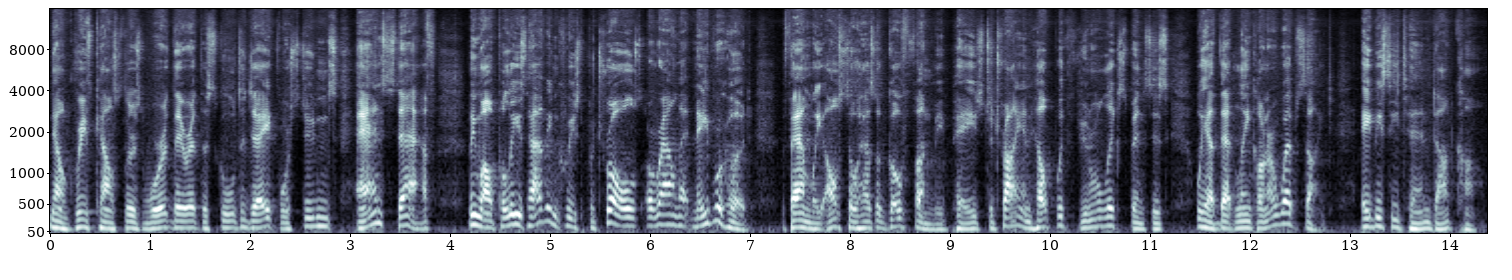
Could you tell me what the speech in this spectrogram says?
Now, grief counselors were there at the school today for students and staff. Meanwhile, police have increased patrols around that neighborhood. The family also has a GoFundMe page to try and help with funeral expenses. We have that link on our website, abc10.com.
